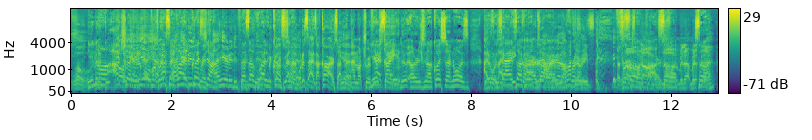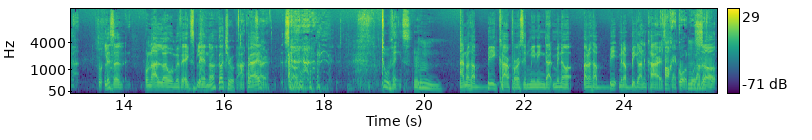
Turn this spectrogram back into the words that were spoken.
Whoa. You know, to- actually, yeah, yeah, yeah. that's a I hear valid the question. I hear the difference, That's a yeah. valid Because we are question. not about the size of car, so I'm, Yeah. I'm not sure if Yeah, you're 'cause saying the original question was I don't like size big of cars or car I'm not very first So- on no, cars. no, So- me not- me not- so- me not- listen. Allow me to explain, no? Got you. Ah, cool, right? sorry. So, two things. Mm-hmm. I'm not a big car person, meaning that me not. I'm not a big. Me not big on cars. Okay, cool, cool. So,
